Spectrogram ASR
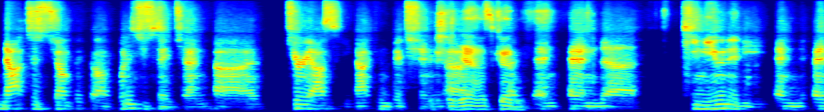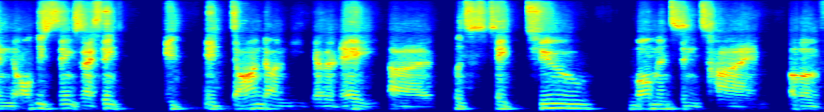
not just jumping. Uh, what did you say, Jen? Uh, curiosity, not conviction. Uh, yeah, that's good. And and uh, community and and all these things. And I think it it dawned on me the other day. Uh, let's take two moments in time of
